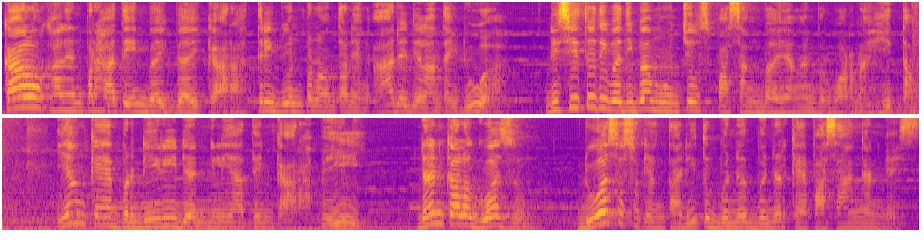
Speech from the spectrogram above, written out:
Kalau kalian perhatiin baik-baik ke arah tribun penonton yang ada di lantai 2, di situ tiba-tiba muncul sepasang bayangan berwarna hitam yang kayak berdiri dan ngeliatin ke arah Bailey. Dan kalau gua zoom, dua sosok yang tadi itu bener-bener kayak pasangan guys.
